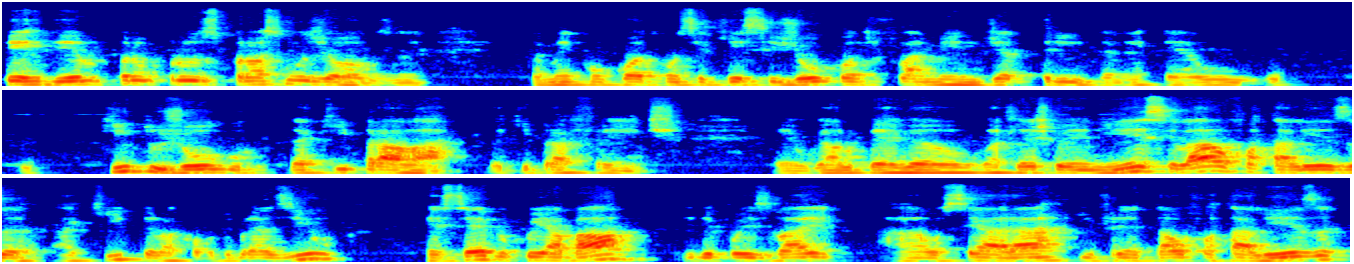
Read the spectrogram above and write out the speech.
perdê-lo para, os próximos jogos. Né? Também concordo com você que esse jogo contra o Flamengo, dia 30, né, que é o, o quinto jogo daqui para lá, daqui para frente. É, o Galo pega o Atlético Goianiense lá, o Fortaleza aqui pela Copa do Brasil, recebe o Cuiabá e depois vai ao Ceará enfrentar o Fortaleza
